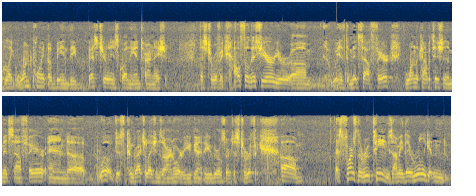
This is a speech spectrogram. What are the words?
Like one point of being the best cheerleading squad in the entire nation. That's terrific. Also, this year you're um, at the Mid South Fair. You won the competition in the Mid South Fair, and uh, well, just congratulations are in order. You you girls are just terrific. Um, as far as the routines, I mean, they're really getting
